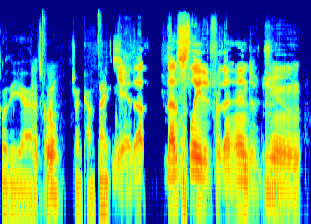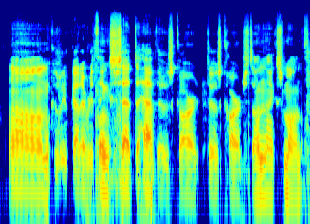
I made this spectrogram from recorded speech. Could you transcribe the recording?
for the uh, That's cool. Gen Con. Nice. Yeah, that that's slated for the end of Mm. June because we've got everything set to have those guard those cards done next month,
